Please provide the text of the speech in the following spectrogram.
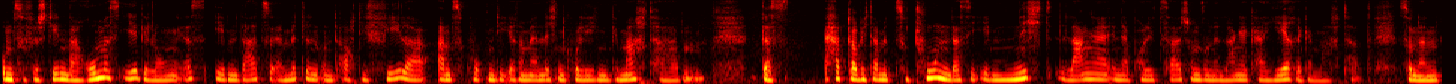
um zu verstehen, warum es ihr gelungen ist, eben da zu ermitteln und auch die Fehler anzugucken, die ihre männlichen Kollegen gemacht haben. Das hat, glaube ich, damit zu tun, dass sie eben nicht lange in der Polizei schon so eine lange Karriere gemacht hat, sondern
